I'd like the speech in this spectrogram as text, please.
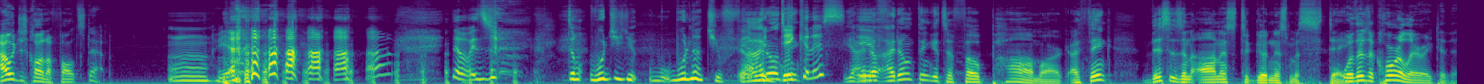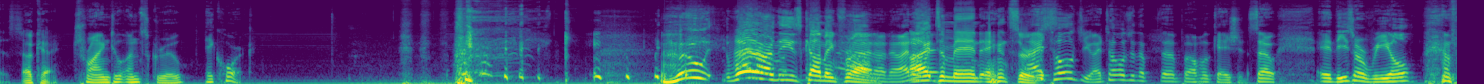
I would just call it a false step. Mm, yeah. no, it's. Don't, would you? Wouldn't you feel I don't think- ridiculous? yeah, I don't, I don't think it's a faux pas, Mark. I think this is an honest to goodness mistake. Well, there's a corollary to this okay. trying to unscrew a cork. Who? Where are these coming from? I don't know. I don't- demand answers. I told you. I told you the, the publication. So uh, these are real faux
